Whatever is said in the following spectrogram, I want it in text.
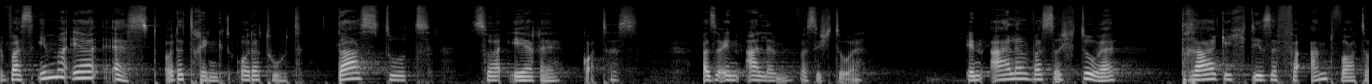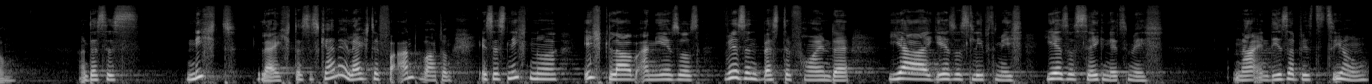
was immer er esst oder trinkt oder tut, das tut zur Ehre Gottes. Also in allem, was ich tue. In allem, was ich tue, trage ich diese Verantwortung. Und das ist nicht leicht, das ist keine leichte Verantwortung. Es ist nicht nur, ich glaube an Jesus, wir sind beste Freunde, ja, Jesus liebt mich, Jesus segnet mich. Na, in dieser Beziehung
